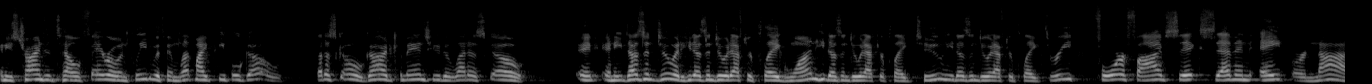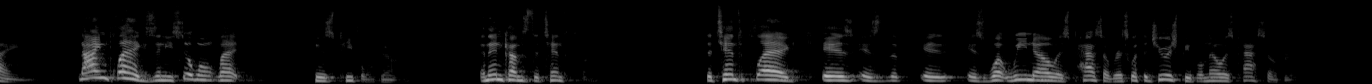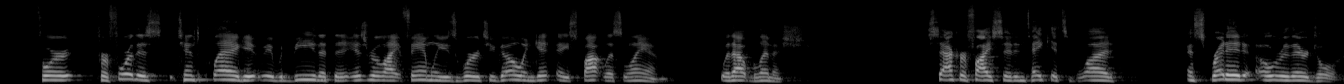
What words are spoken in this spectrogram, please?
And he's trying to tell Pharaoh and plead with him, Let my people go. Let us go. God commands you to let us go. And, and, he doesn't do it. He doesn't do it after plague one. He doesn't do it after plague two. He doesn't do it after plague three, four, five, six, seven, eight, or nine. Nine plagues, and he still won't let his people go. And then comes the tenth plague. The tenth plague is, is, the, is, is what we know as Passover. It's what the Jewish people know as Passover. For, for, for this tenth plague, it, it would be that the Israelite families were to go and get a spotless lamb without blemish sacrifice it and take its blood and spread it over their door.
